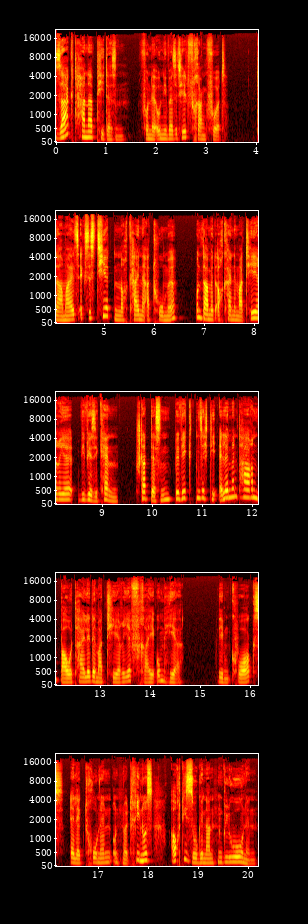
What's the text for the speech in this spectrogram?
Sagt Hanna Petersen von der Universität Frankfurt. Damals existierten noch keine Atome und damit auch keine Materie, wie wir sie kennen. Stattdessen bewegten sich die elementaren Bauteile der Materie frei umher. Neben Quarks, Elektronen und Neutrinos auch die sogenannten Gluonen.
